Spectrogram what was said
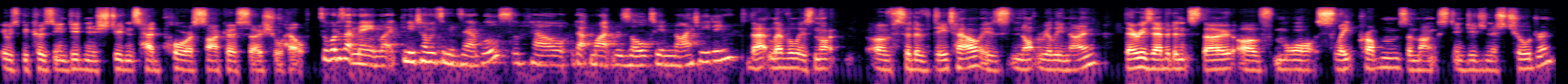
It was because the Indigenous students had poorer psychosocial health. So, what does that mean? Like, can you tell me some examples of how that might result in night eating? That level is not of sort of detail is not really known. There is evidence, though, of more sleep problems amongst Indigenous children.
